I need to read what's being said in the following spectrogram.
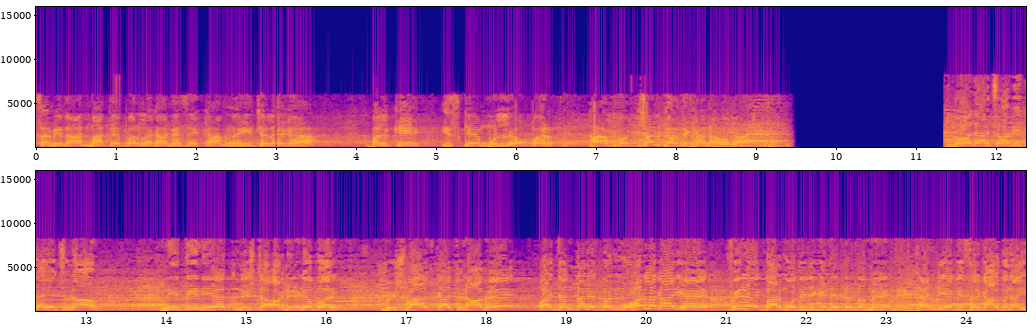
संविधान माथे पर लगाने से काम नहीं चलेगा, बल्कि इसके मूल्यों पर आपको चल कर दिखाना होगा। 2024 का ये चुनाव नीति, नियत, निष्ठा और निर्णयों पर विश्वास का चुनाव है और जनता ने इस पर मोहर लगाई है। फिर एक बार मोदी जी के नेतृत्व में एनडीए की सरकार बनाई।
